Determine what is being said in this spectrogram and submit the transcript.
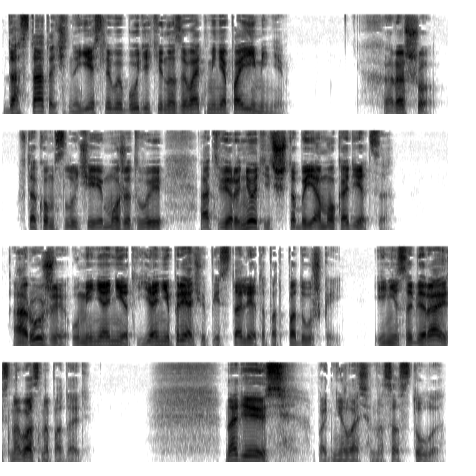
Достаточно, если вы будете называть меня по имени. Хорошо. В таком случае, может, вы отвернетесь, чтобы я мог одеться? Оружия у меня нет, я не прячу пистолета под подушкой и не собираюсь на вас нападать. Надеюсь, поднялась она со стула.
